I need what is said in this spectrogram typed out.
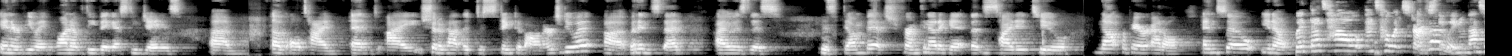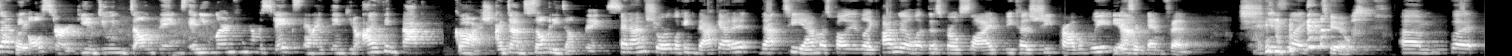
interviewing one of the biggest DJs um, of all time. And I should have had the distinctive honor to do it. Uh, but instead, I was this this dumb bitch from Connecticut that decided to not prepare at all. And so, you know, But that's how that's how it starts, though. Exactly, You know, that's exactly. how we all start. You know, doing dumb things, and you learn from your mistakes. And I think, you know, I think back. Gosh, I've done so many dumb things. and I'm sure looking back at it, that TM was probably like, I'm going to let this girl slide because she probably Yeah. is an infant. She's like two. Um, but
